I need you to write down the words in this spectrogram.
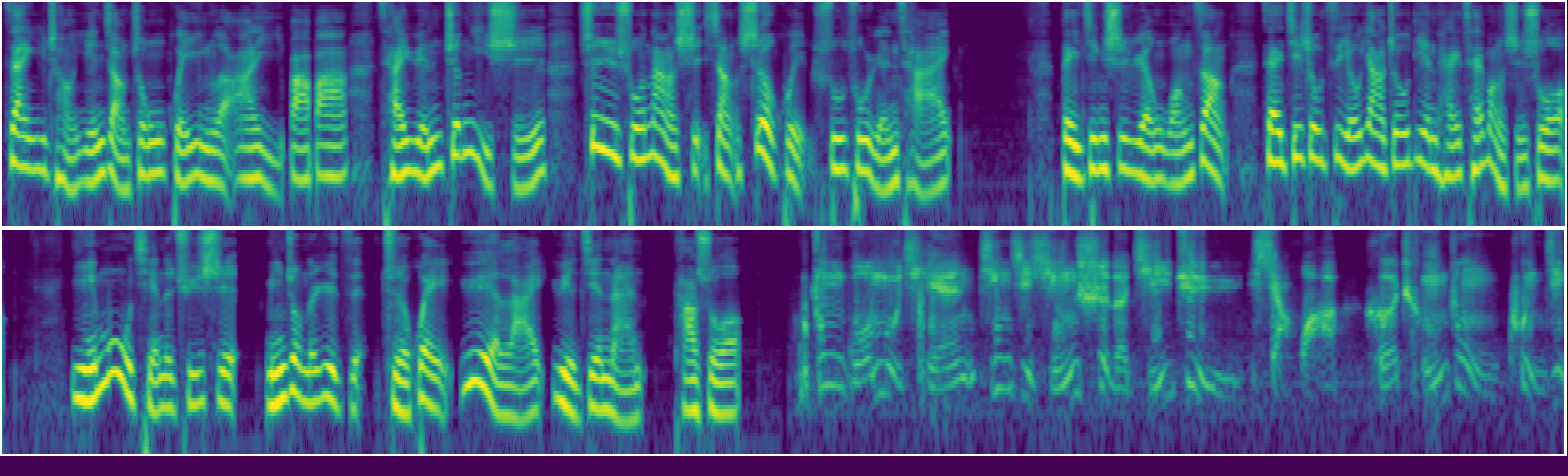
在一场演讲中回应了阿里巴巴裁员争议时，甚至说那是向社会输出人才。北京诗人王藏在接受自由亚洲电台采访时说：“以目前的趋势。”民众的日子只会越来越艰难。他说：“中国目前经济形势的急剧下滑和沉重困境，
